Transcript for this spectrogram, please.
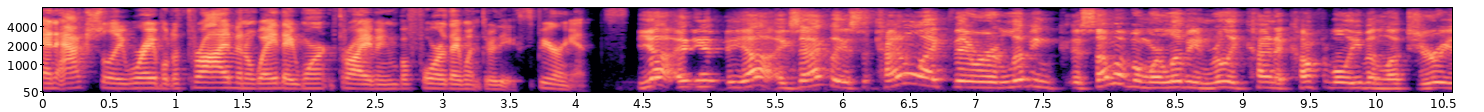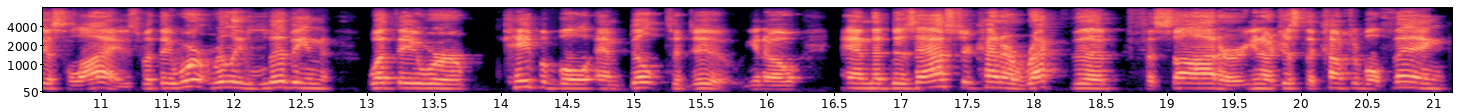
and actually were able to thrive in a way they weren't thriving before they went through the experience. Yeah, it, yeah, exactly. It's kind of like they were living. Some of them were living really kind of comfortable, even luxurious lives, but they weren't really living what they were capable and built to do. You know, and the disaster kind of wrecked the facade or you know just the comfortable thing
